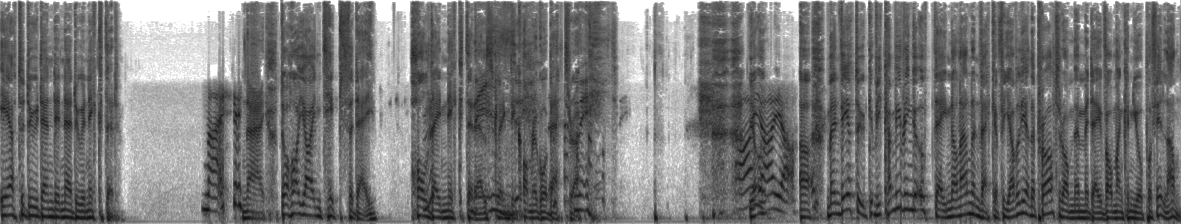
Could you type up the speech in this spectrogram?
äter du den när du är nykter? Nej. Nej, då har jag en tips för dig. Håll dig nykter älskling, det kommer att gå bättre. Ja, Ja. ja, ja. Men vet du, vi, kan vi ringa upp dig någon annan vecka för jag vill gärna prata om med dig vad man kan göra på fyllan.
